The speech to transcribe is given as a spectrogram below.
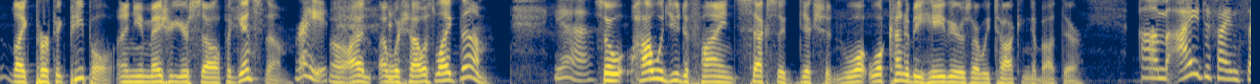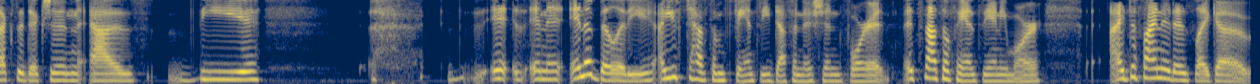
like perfect people, and you measure yourself against them. Right. Oh, I, I wish I was like them. Yeah. So, how would you define sex addiction? What what kind of behaviors are we talking about there? Um, I define sex addiction as the an inability. I used to have some fancy definition for it. It's not so fancy anymore. I define it as like a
